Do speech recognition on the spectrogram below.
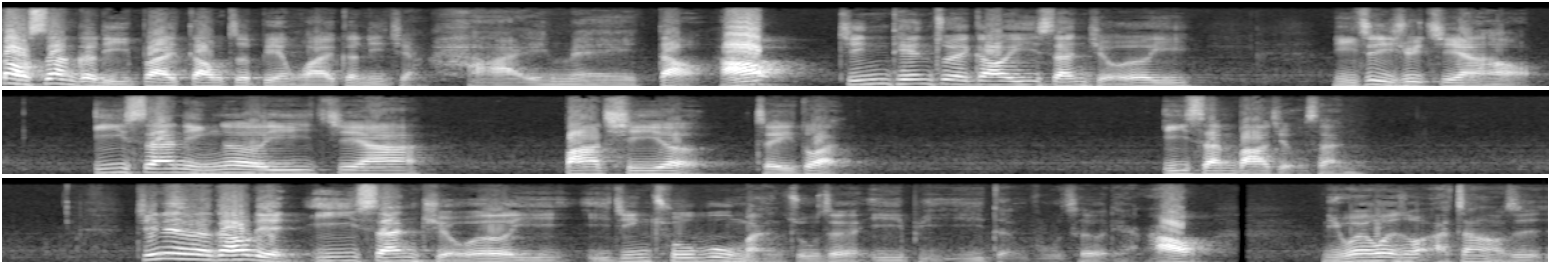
到上个礼拜到这边，我还跟你讲还没到。好，今天最高一三九二一，你自己去加哈，一三零二一加八七二这一段，一三八九三。今天的高点一三九二一已经初步满足这个一比一等幅测量。好，你会问说啊，张老师，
